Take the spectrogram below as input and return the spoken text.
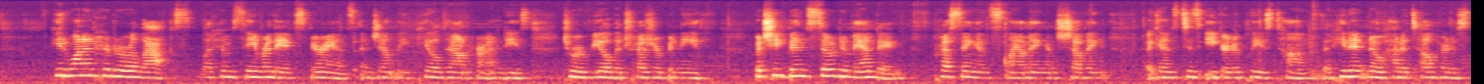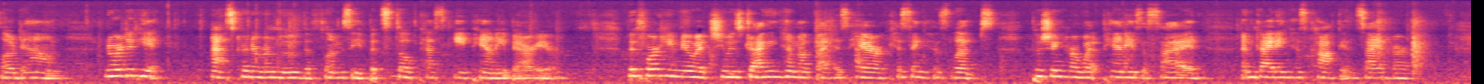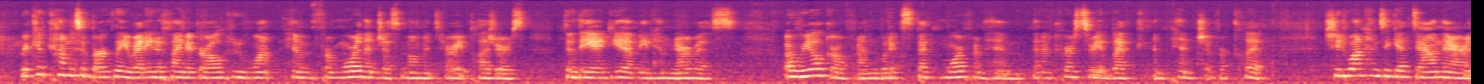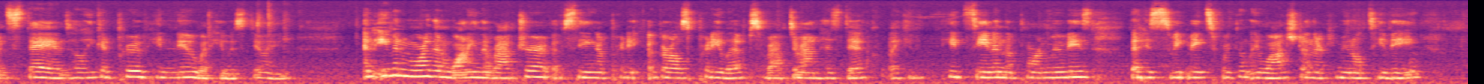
He'd wanted her to relax, let him savor the experience, and gently peel down her undies to reveal the treasure beneath. But she'd been so demanding, pressing and slamming and shoving against his eager to please tongue, that he didn't know how to tell her to slow down, nor did he ask her to remove the flimsy but still pesky panty barrier. Before he knew it, she was dragging him up by his hair, kissing his lips, pushing her wet panties aside, and guiding his cock inside her. Rick had come to Berkeley ready to find a girl who'd want him for more than just momentary pleasures, though the idea made him nervous. A real girlfriend would expect more from him than a cursory lick and pinch of her clit. She'd want him to get down there and stay until he could prove he knew what he was doing. And even more than wanting the rapture of seeing a pretty a girl's pretty lips wrapped around his dick, like he'd seen in the porn movies that his suitemates frequently watched on their communal TV,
